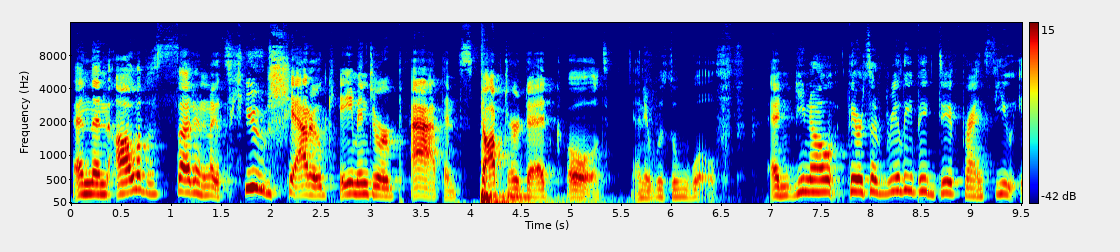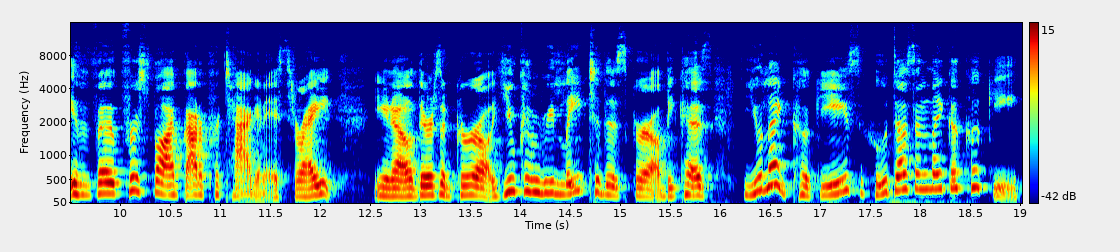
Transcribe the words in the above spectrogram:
And then all of a sudden, this huge shadow came into her path and stopped her dead cold. And it was a wolf. And you know, there's a really big difference. You evoke, first of all, I've got a protagonist, right? You know, there's a girl. You can relate to this girl because you like cookies. Who doesn't like a cookie?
